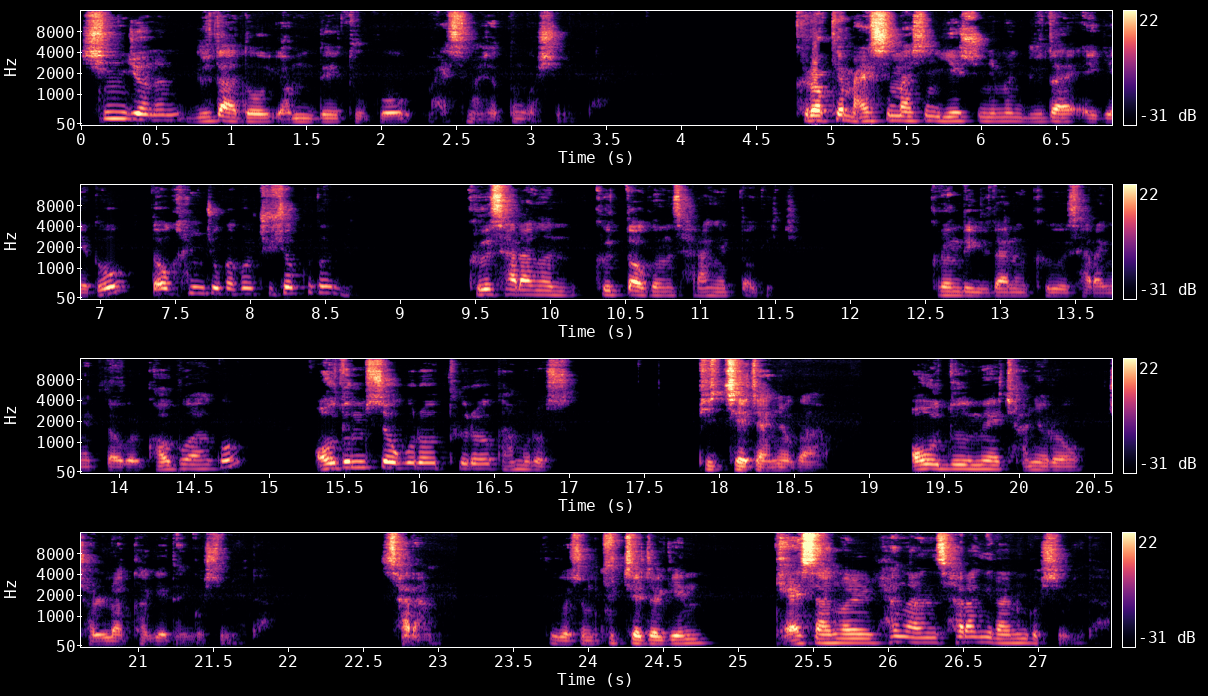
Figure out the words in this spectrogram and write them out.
심지어는 유다도 염두에 두고 말씀하셨던 것입니다. 그렇게 말씀하신 예수님은 유다에게도 떡 한 조각을 주셨거든요. 그 사랑은 그 떡은 사랑의 떡이죠. 그런데 유다는 그 사랑의 떡을 거부하고 어둠 속으로 들어감으로써 빛의 자녀가 어둠의 자녀로 전락하게 된 것입니다. 사랑. 그것은 구체적인 대상을 향한 사랑이라는 것입니다.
